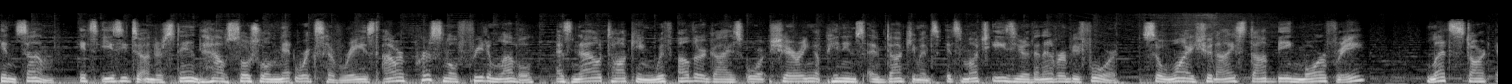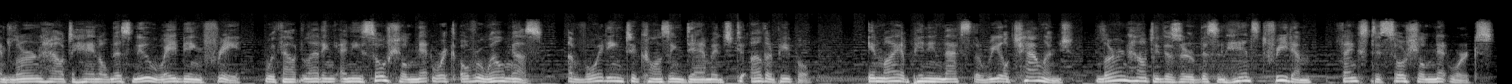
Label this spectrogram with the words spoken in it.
In sum, it's easy to understand how social networks have raised our personal freedom level, as now talking with other guys or sharing opinions and documents it's much easier than ever before, so why should I stop being more free? Let's start and learn how to handle this new way being free, without letting any social network overwhelm us, avoiding to causing damage to other people. In my opinion that's the real challenge, learn how to deserve this enhanced freedom, thanks to social networks.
